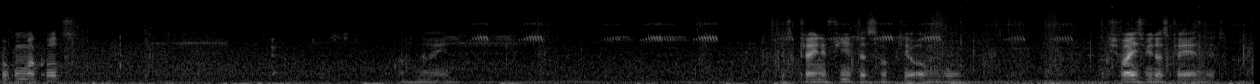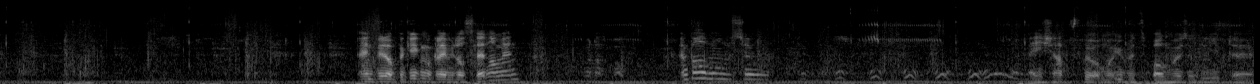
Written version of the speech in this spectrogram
Gucken wir mal kurz. Ach nein. Das kleine Vieh, das hockt hier irgendwo. Ich weiß, wie das gleich endet. Entweder begegnen wir gleich wieder Slenderman. Ein. Ey, ich hab früher immer übelste Baumhäuser geliebt, ey.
